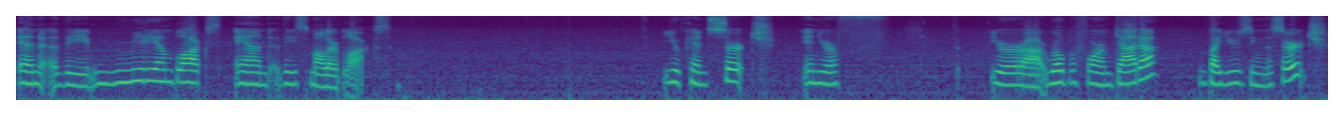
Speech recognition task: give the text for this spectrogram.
in the medium blocks, and the smaller blocks. You can search in your your uh, RoboForm data by using the search.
